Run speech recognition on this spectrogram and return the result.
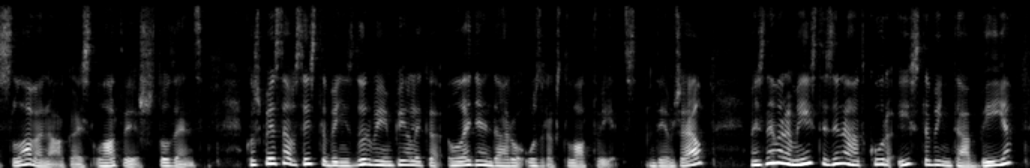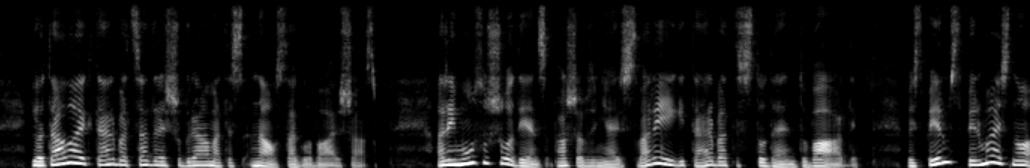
slavenākais latviešu students, kurš pie savas istabiņas durvīm pielika leģendāro uzrakstu Latvijas. Diemžēl mēs nevaram īsti zināt, kura istabiņa tā bija, jo tā laika tērbats adrešu grāmatas nav saglabājušās. Arī mūsu šodienas pašapziņā ir svarīgi tērbatas studentu vārdi. Vispirms pirmais no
